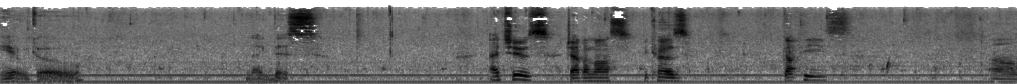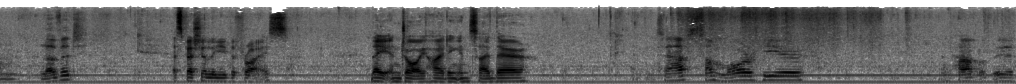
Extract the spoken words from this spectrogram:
Here we go. Like this I choose Java Moss because guppies um, love it especially the fries they enjoy hiding inside there to have some more here and half of it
